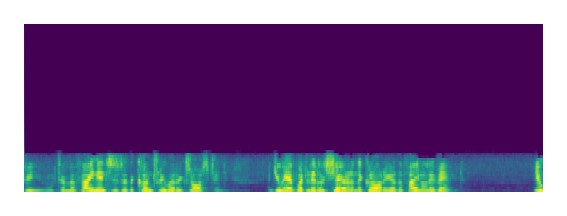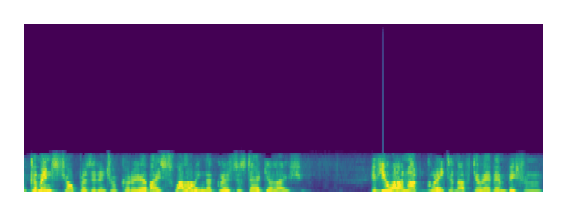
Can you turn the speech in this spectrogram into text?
field till the finances of the country were exhausted, and you have but little share in the glory of the final event. You commenced your presidential career by swallowing the grossest adulation. If you are not great enough to have ambition,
